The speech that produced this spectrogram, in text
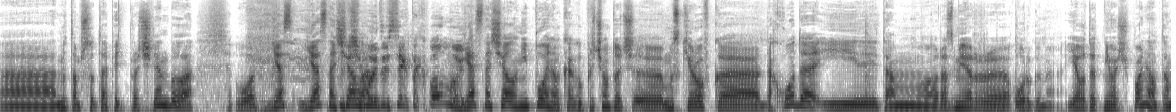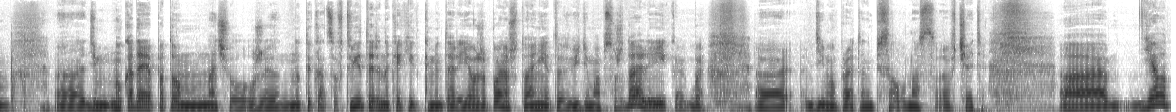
А, ну, там что-то опять про член было. Вот. Я, я Почему сначала... это всех так волнует? Я сначала не понял, как бы, причем тут э, маскировка дохода и там размер э, органа. Я вот это не очень понял, там, э, Дим, ну, когда я потом начал уже натыкаться в Твиттере на какие-то комментарии, я уже понял, что они это, видимо, обсуждали, и как бы э, Дима про это написал у нас э, в чате. А, Я вот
